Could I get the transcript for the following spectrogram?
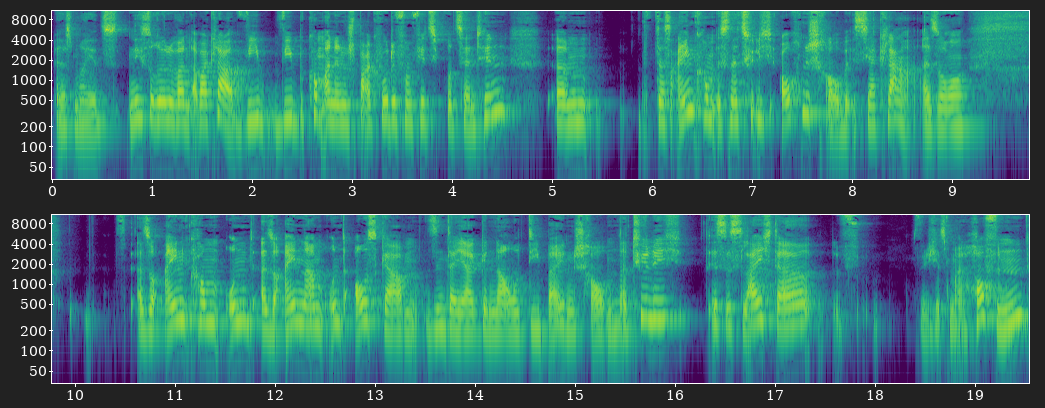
erstmal jetzt nicht so relevant. Aber klar, wie, wie bekommt man eine Sparquote von 40 Prozent hin? Ähm, das Einkommen ist natürlich auch eine Schraube, ist ja klar. Also, also Einkommen und, also Einnahmen und Ausgaben sind da ja genau die beiden Schrauben. Natürlich ist es leichter, würde ich jetzt mal hoffen,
